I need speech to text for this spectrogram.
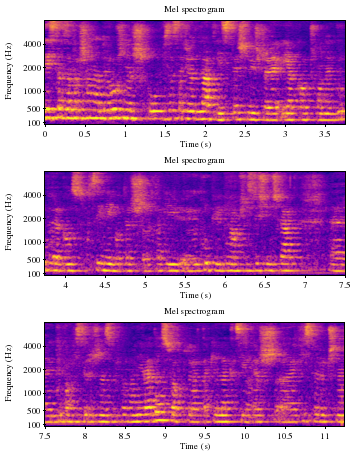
Jestem zapraszana do różnych szkół. W zasadzie od lat jesteśmy jeszcze jako członek grupy rekonstrukcyjnej, bo też w takiej grupie byłam przez 10 lat. E, Grupa historyczna Zgrupowanie Radosław, która takie lekcje też historyczne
